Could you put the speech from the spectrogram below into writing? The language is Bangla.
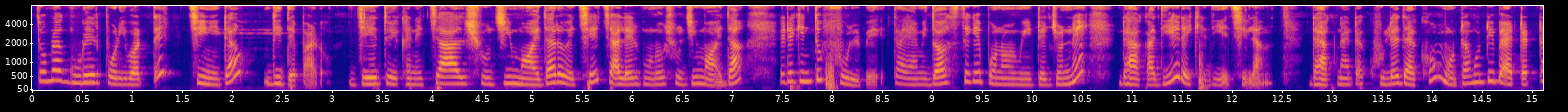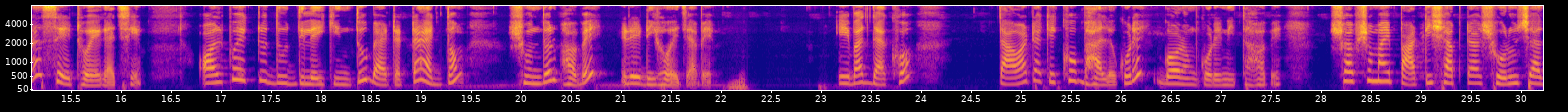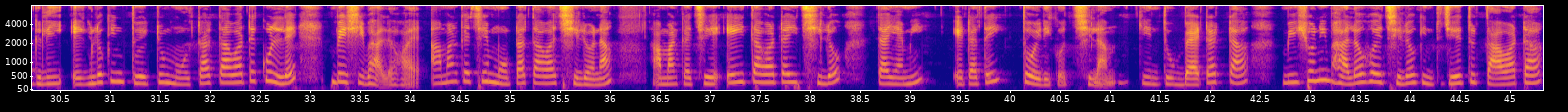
তোমরা গুড়ের পরিবর্তে চিনিটাও দিতে পারো। যেহেতু এখানে চাল, সুজি, ময়দা রয়েছে, চালের গুঁড়ো, সুজি, ময়দা, এটা কিন্তু ফুলবে। তাই আমি দশ থেকে পনেরো মিনিটের জন্যে ঢাকা দিয়ে রেখে দিয়েছিলাম। ঢাকনাটা খুলে দেখো, মোটামুটি ব্যাটারটা সেট হয়ে গেছে। অল্প একটু দুধ দিলেই কিন্তু ব্যাটারটা একদম সুন্দরভাবে রেডি হয়ে যাবে। এবার দেখো, তাওয়াটাকে খুব ভালো করে গরম করে নিতে হবে। সব সময় পাটি সাপটা, সরু চাগলি এগুলো কিন্তু একটু মোটা তাওয়াতে করলে বেশি ভালো হয়। আমার কাছে মোটা তাওয়া ছিল না। আমার কাছে এই তাওয়াটাই ছিল, তাই আমি এটাতেই তৈরি করছিলাম। কিন্তু ব্যাটারটা ভীষণই ভালো হয়েছিল, কিন্তু যেহেতু তাওয়াটা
